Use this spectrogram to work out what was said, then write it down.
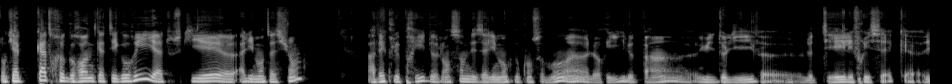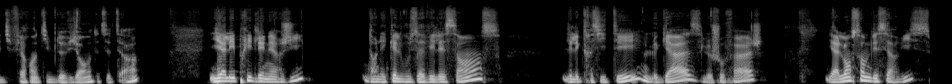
Donc il y a quatre grandes catégories. Il y a tout ce qui est euh, alimentation, avec le prix de l'ensemble des aliments que nous consommons, hein, le riz, le pain, euh, l'huile d'olive, euh, le thé, les fruits secs, les différents types de viande, etc. Il y a les prix de l'énergie, dans lesquels vous avez l'essence, l'électricité, le gaz, le chauffage. Il y a l'ensemble des services.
